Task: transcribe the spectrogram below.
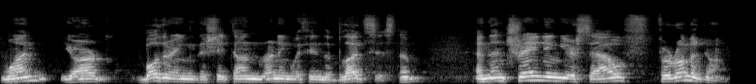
one you are bothering the shaitan running within the blood system and then training yourself for Ramadan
